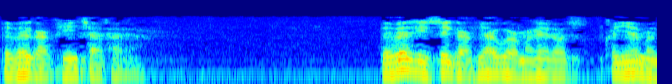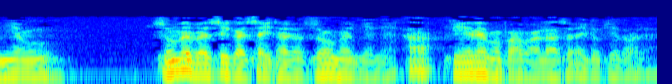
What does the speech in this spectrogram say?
ဒီဘက်ကခင်းချထားတယ်ဒီဘက်စီစိတ်ကဖျားဘူးကမလဲတော့ခရင်မမြင်ဘူးဇွန်းဘက်ပဲစိတ်ကစိုက်ထားတော့ဇွန်းပဲမြင်တယ်ဟာခရင်လည်းမပါပါလားဆိုအဲ့လိုဖြစ်သွားတယ်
